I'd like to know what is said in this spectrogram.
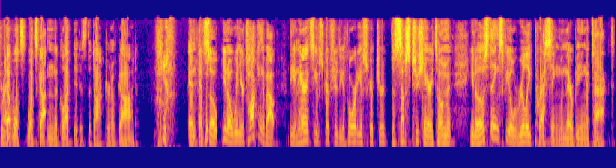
Right. That what's what's gotten neglected is the doctrine of God. Yeah. And and so, you know, when you're talking about the inerrancy of Scripture, the authority of Scripture, the substitutionary atonement, you know, those things feel really pressing when they're being attacked.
